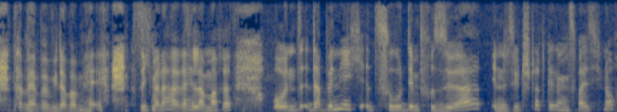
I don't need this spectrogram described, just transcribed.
Da wären wir wieder beim Hell, dass ich meine Haare heller mache. Und da bin ich zu dem Friseur in die Südstadt gegangen, das weiß ich noch,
